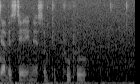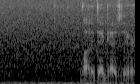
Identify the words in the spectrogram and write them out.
devastatingness of the poo poo. A lot of dead guys there.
